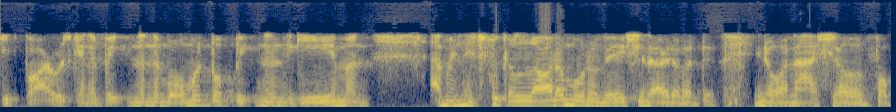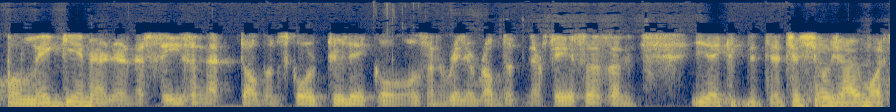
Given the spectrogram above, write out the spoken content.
Keith Barr was kind of beaten in the moment, but beaten in the game. And I mean, they took a lot of motivation out of it. You know, a National Football League game earlier in the season that Dublin scored two late goals and really rubbed it in their faces. And yeah, it just shows you how much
